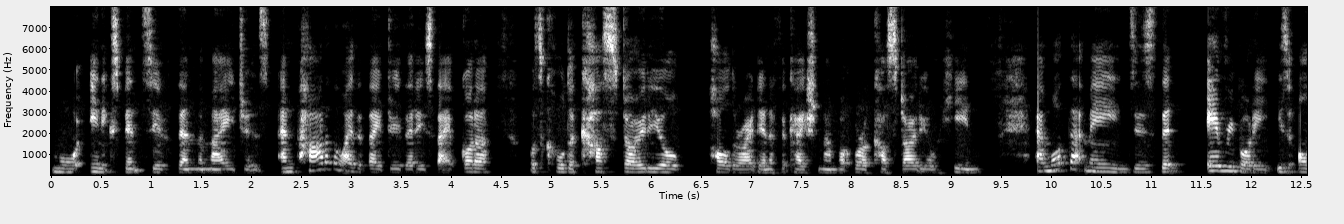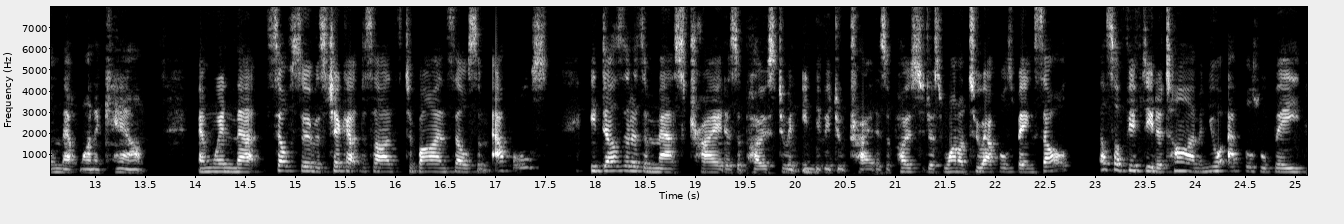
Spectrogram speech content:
more inexpensive than the majors. And part of the way that they do that is they've got a what's called a custodial holder identification number or a custodial HIN. And what that means is that everybody is on that one account. And when that self service checkout decides to buy and sell some apples, it does it as a mass trade as opposed to an individual trade, as opposed to just one or two apples being sold. They'll sell 50 at a time, and your apples will be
